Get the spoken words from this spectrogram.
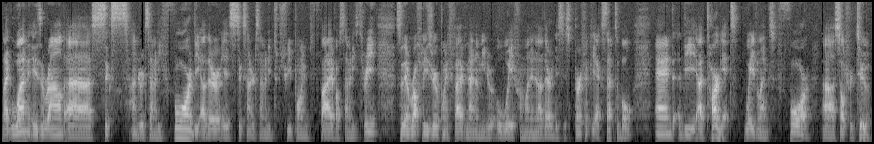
Like one is around uh, 674, the other is 673.5 or 73. So they're roughly 0.5 nanometer away from one another. This is perfectly acceptable. And the uh, target wavelength for uh, sulfur 2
